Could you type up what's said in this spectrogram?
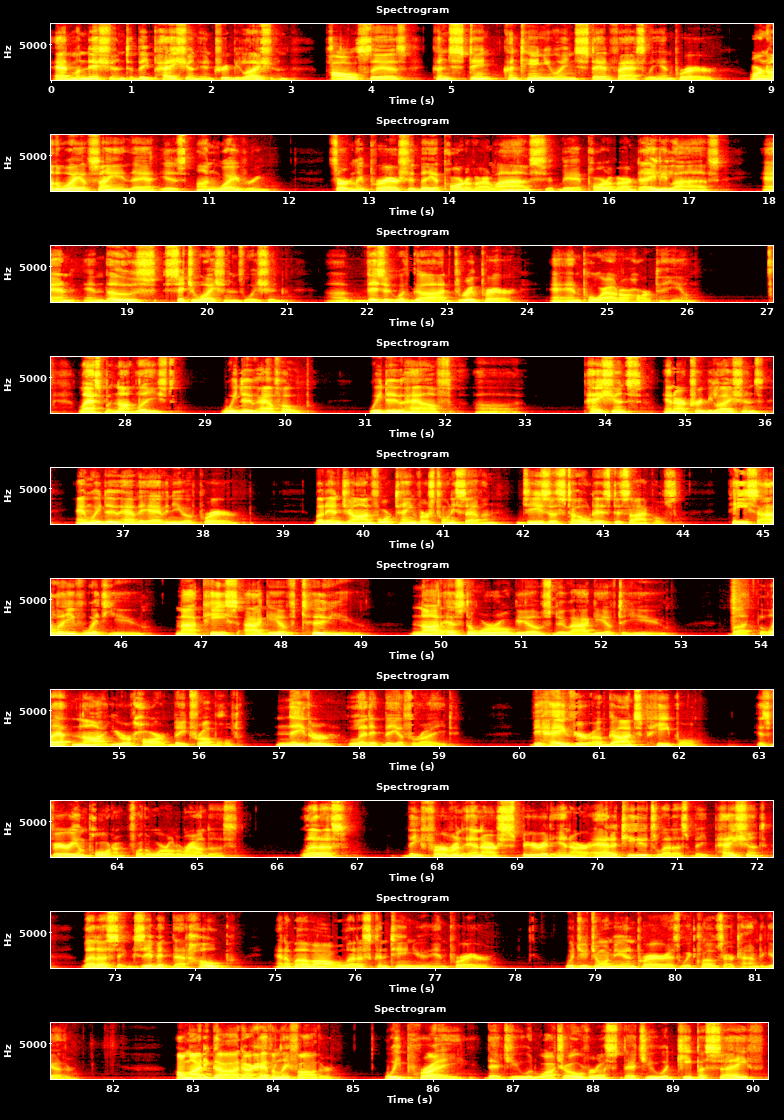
admonition to be patient in tribulation, Paul says, continuing steadfastly in prayer. Or another way of saying that is unwavering. Certainly, prayer should be a part of our lives, should be a part of our daily lives. And in those situations, we should uh, visit with God through prayer and, and pour out our heart to Him. Last but not least, we do have hope. We do have uh, patience in our tribulations, and we do have the avenue of prayer. But in John 14, verse 27, Jesus told his disciples, Peace I leave with you, my peace I give to you. Not as the world gives, do I give to you. But let not your heart be troubled, neither let it be afraid. Behavior of God's people is very important for the world around us. Let us be fervent in our spirit, in our attitudes. Let us be patient. Let us exhibit that hope. And above all, let us continue in prayer. Would you join me in prayer as we close our time together? Almighty God, our Heavenly Father, we pray that you would watch over us, that you would keep us safe.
